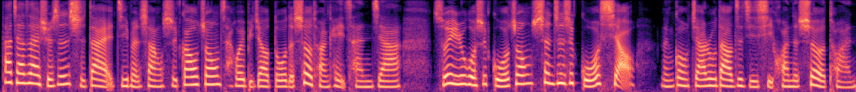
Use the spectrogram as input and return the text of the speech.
大家在学生时代基本上是高中才会比较多的社团可以参加，所以如果是国中甚至是国小。能够加入到自己喜欢的社团，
